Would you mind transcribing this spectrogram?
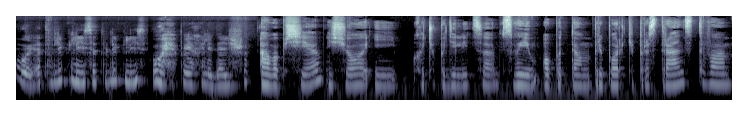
Ой, отвлеклись, отвлеклись. Ой, поехали дальше. А вообще, еще и хочу поделиться своим опытом приборки пространства,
